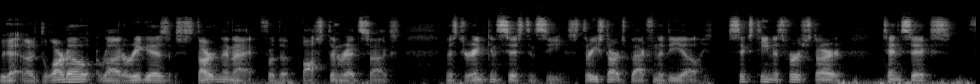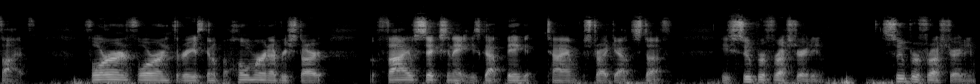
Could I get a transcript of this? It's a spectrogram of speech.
We got Eduardo Rodriguez starting tonight for the Boston Red Sox. Mr. Inconsistency. His three starts back from the DL. 16 his first start, 10 6, 5. 4 and 4 and 3. He's going to put homer in every start. But 5, 6, and 8, he's got big time strikeout stuff. He's super frustrating. Super frustrating.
